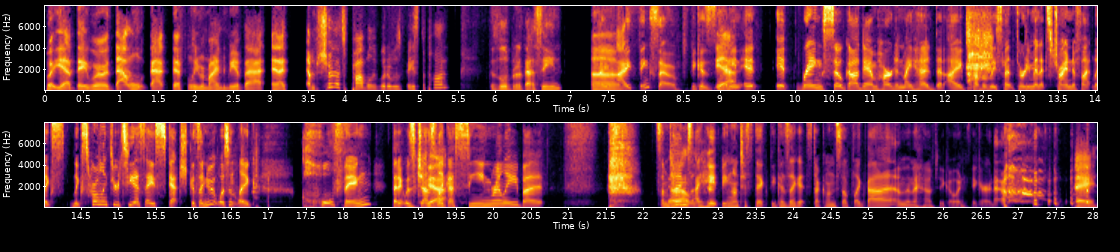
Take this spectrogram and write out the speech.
but yeah, they were that one that definitely reminded me of that, and I, I'm sure that's probably what it was based upon. There's a little bit of that scene. Um, I, I think so because yeah. I mean, it, it rang so goddamn hard in my head that I probably spent 30 minutes trying to find like like scrolling through TSA sketch because I knew it wasn't like a whole thing that it was just Yeah. like a scene really but sometimes was I good. hate being autistic because I get stuck on stuff like that and then I have to go and figure it out. hey,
